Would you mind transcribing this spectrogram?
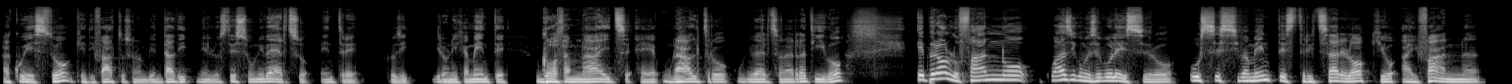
a questo, che di fatto sono ambientati nello stesso universo, mentre così ironicamente Gotham Knights è un altro universo narrativo, e però lo fanno quasi come se volessero ossessivamente strizzare l'occhio ai fan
